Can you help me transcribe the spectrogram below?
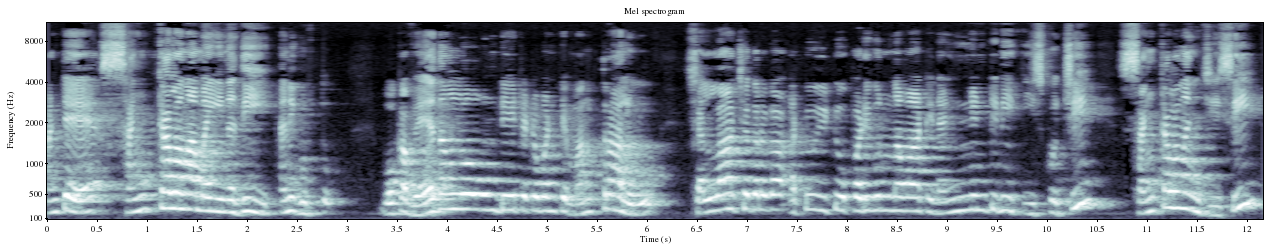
అంటే సంకలనమైనది అని గుర్తు. ఒక వేదంలో ఉండేటటువంటి మంత్రాలు చెల్లాచెదరగా అటు ఇటు పడి ఉన్న వాటినన్నింటినీ తీసుకొచ్చి సంకలనం చేసి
